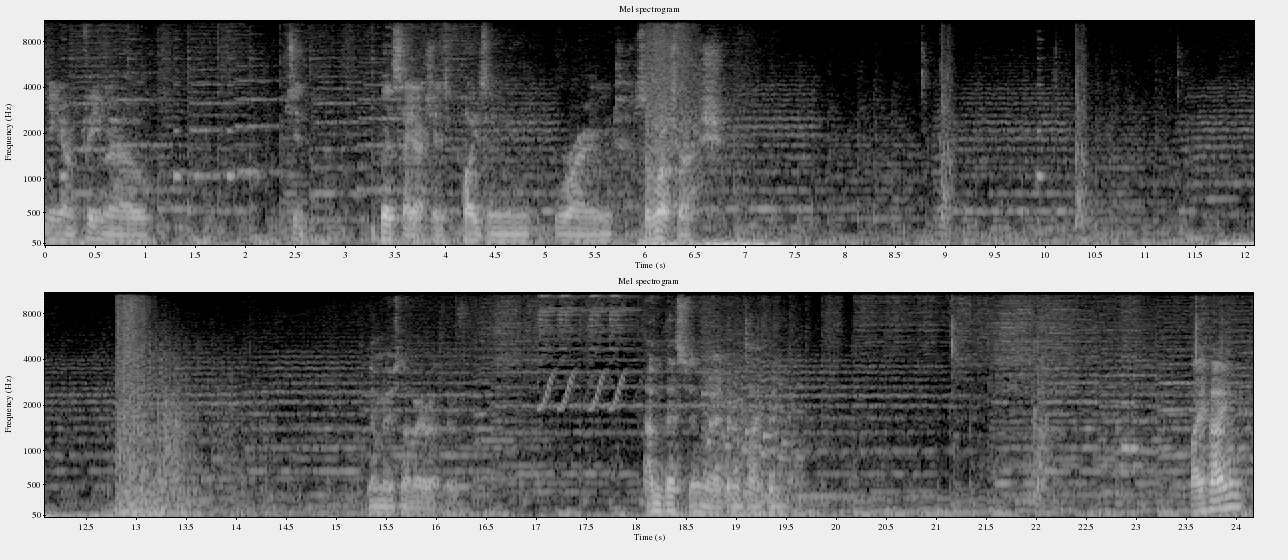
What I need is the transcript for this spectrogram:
Nidoran female. Is, let's say actually it's poison round. So rock smash. No, move's not very effective. I'm this I don't type in. Firefang? There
